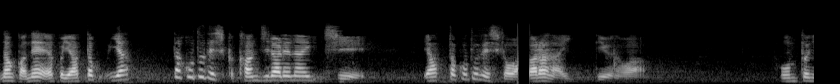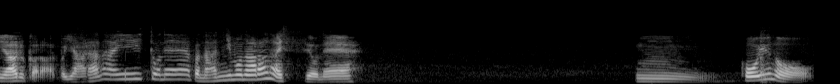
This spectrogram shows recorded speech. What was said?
なんかね、やっぱやった、やったことでしか感じられないし、やったことでしかわからないっていうのは、本当にあるから、やっぱやらないとね、やっぱ何にもならないっすよね。うん。こういうのを、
